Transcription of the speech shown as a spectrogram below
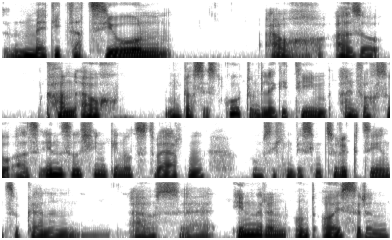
Meditation auch, also kann auch und das ist gut und legitim, einfach so als Inselchen genutzt werden, um sich ein bisschen zurückziehen zu können aus äh, inneren und äußeren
